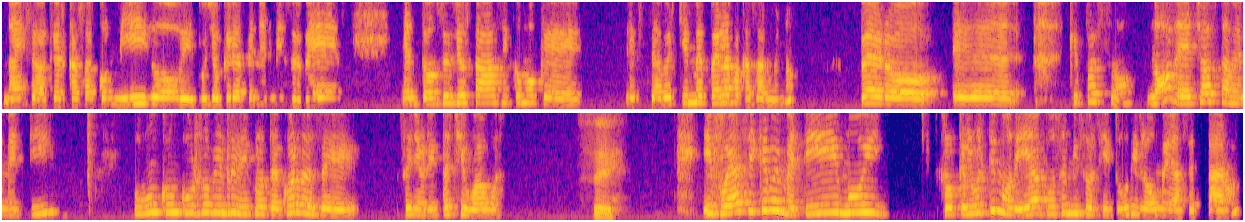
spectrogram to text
nadie se va a querer casar conmigo y pues yo quería tener mis bebés. Entonces yo estaba así como que, este, a ver quién me pela para casarme, ¿no? Pero, eh, ¿qué pasó? No, de hecho hasta me metí, hubo un concurso bien ridículo, ¿te acuerdas de señorita Chihuahua? Sí. Y fue así que me metí muy, creo que el último día puse mi solicitud y luego me aceptaron.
